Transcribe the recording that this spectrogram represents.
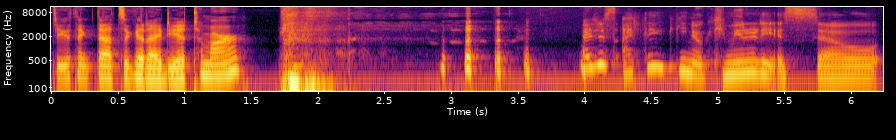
"Do you think that's a good idea, Tamar?" I just I think you know community is so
